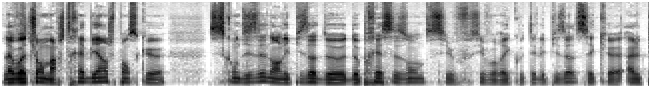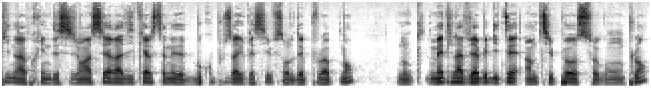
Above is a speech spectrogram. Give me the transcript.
la voiture marche très bien. Je pense que c'est ce qu'on disait dans l'épisode de, de pré-saison. Si vous, si vous réécoutez l'épisode, c'est que Alpine a pris une décision assez radicale cette année d'être beaucoup plus agressif sur le développement. Donc, mettre la viabilité un petit peu au second plan.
